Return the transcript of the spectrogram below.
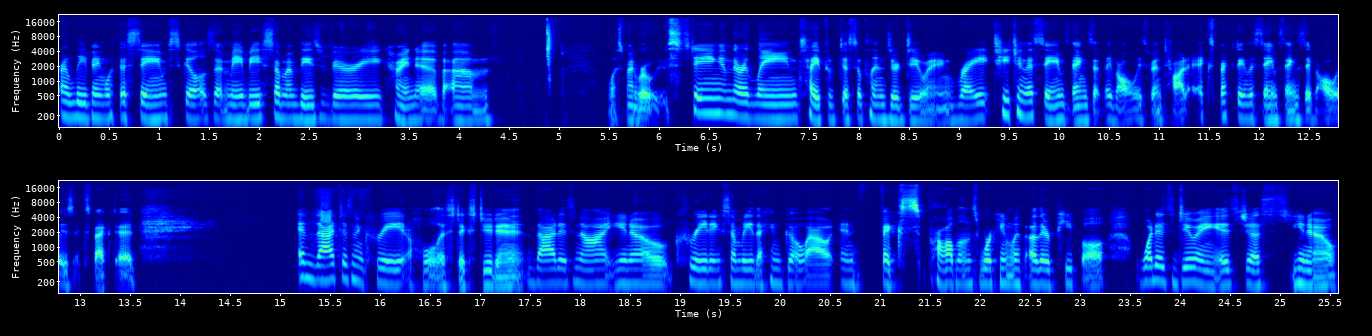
are leaving with the same skills that maybe some of these very kind of um, what's my word? Staying in their lane type of disciplines are doing right? Teaching the same things that they've always been taught expecting the same things they've always expected and that doesn't create a holistic student. That is not you know creating somebody that can go out and fix problems working with other people. What it's doing is just you know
